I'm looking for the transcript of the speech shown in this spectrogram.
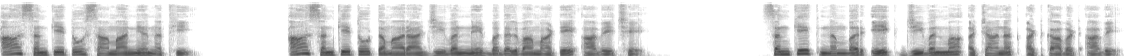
આ સંકેતો સામાન્ય નથી. આ સંકેતો તમારા જીવનને બદલવા માટે આવે છે. સંકેત નંબર એક, જીવનમાં અચાનક અટકાવટ આવે.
